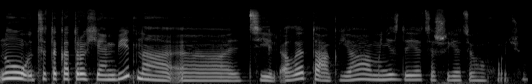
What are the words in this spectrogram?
Ну, це така трохи амбітна е, ціль, але так, я, мені здається, що я цього хочу.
